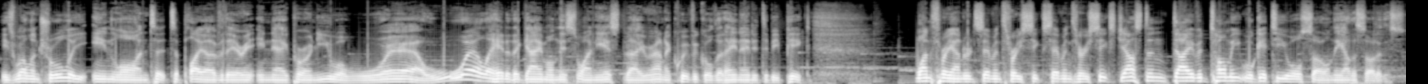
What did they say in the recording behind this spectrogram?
is well and truly in line to, to play over there in, in Nagpur. And you were well, well ahead of the game on this one yesterday. You were unequivocal that he needed to be picked. 1300 736 736. Justin, David, Tommy, we'll get to you also on the other side of this.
